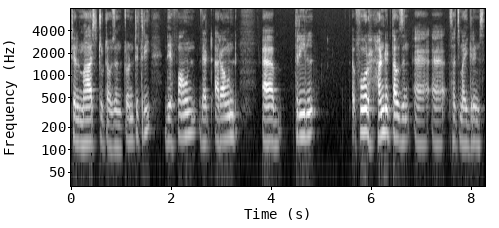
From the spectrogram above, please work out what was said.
till March 2023, they found that around uh, 400,000 uh, uh, such migrants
